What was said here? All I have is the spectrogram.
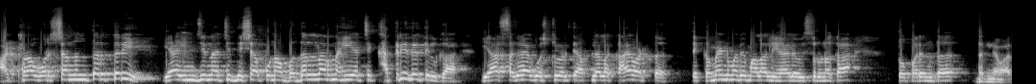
अठरा वर्षानंतर तरी या इंजिनाची दिशा पुन्हा बदलणार नाही याची खात्री देतील का? का या सगळ्या गोष्टीवरती आपल्याला काय वाटतं ते कमेंटमध्ये मला लिहायला विसरू नका. तोपर्यंत धन्यवाद.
